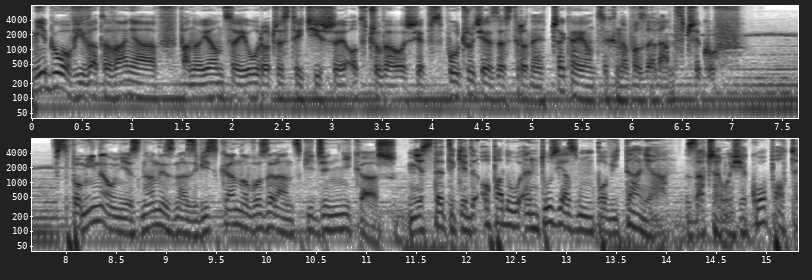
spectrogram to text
Nie było wiwatowania w panującej uroczystej ciszy, odczuwało się współczucie ze strony czekających nowozelandczyków. Wspominał nieznany z nazwiska nowozelandzki dziennikarz. Niestety, kiedy opadł entuzjazm powitania, zaczęły się kłopoty.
